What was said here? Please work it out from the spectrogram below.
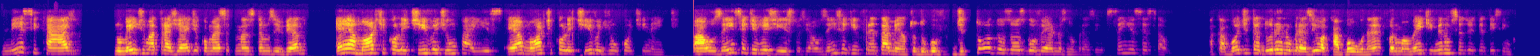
nesse caso, no meio de uma tragédia como essa que nós estamos vivendo, é a morte coletiva de um país, é a morte coletiva de um continente. A ausência de registros e a ausência de enfrentamento do, de todos os governos no Brasil, sem exceção. Acabou a ditadura no Brasil, acabou, né, formalmente, em 1985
